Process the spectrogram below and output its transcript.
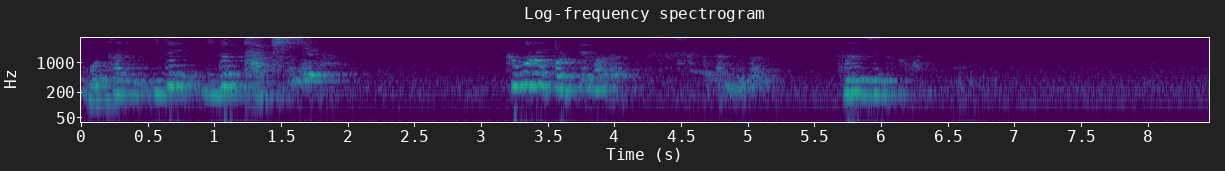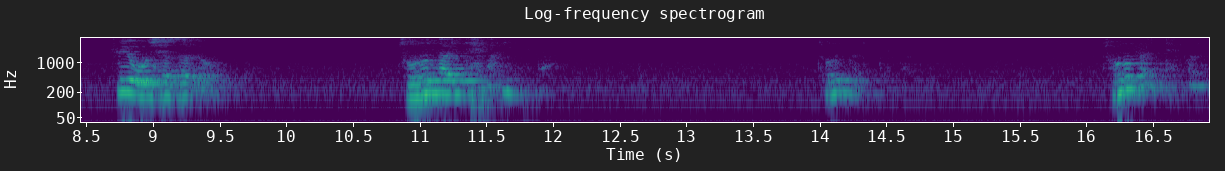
못하는 이건 이건 다 핑계다. 그분을 볼 때마다 항상 제가 그런 생각을 합니다. 교회 오셔서요 조는 날이 대만입니다. 조는 날이 대만. 조는 날이 대만.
